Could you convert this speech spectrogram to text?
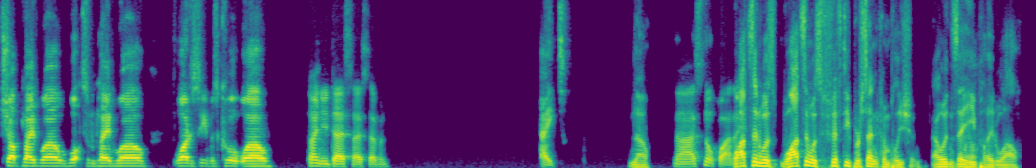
Chubb played well. Watson played well. Wide receivers caught well. Don't you dare say seven. Eight. No, Nah, it's not quite an eight. Watson was Watson was 50% completion. I wouldn't say he oh. played well.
